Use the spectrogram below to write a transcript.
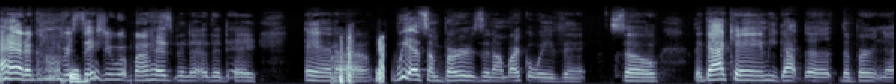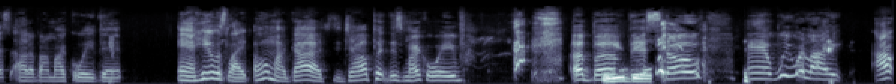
I had a conversation with my husband the other day, and uh, we had some birds in our microwave vent. So the guy came, he got the the bird nest out of our microwave vent, and he was like, "Oh my gosh, did y'all put this microwave above You this did. stove?" And we were like. I,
